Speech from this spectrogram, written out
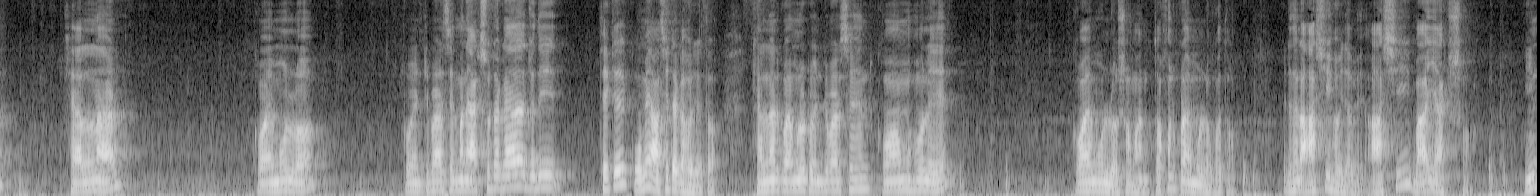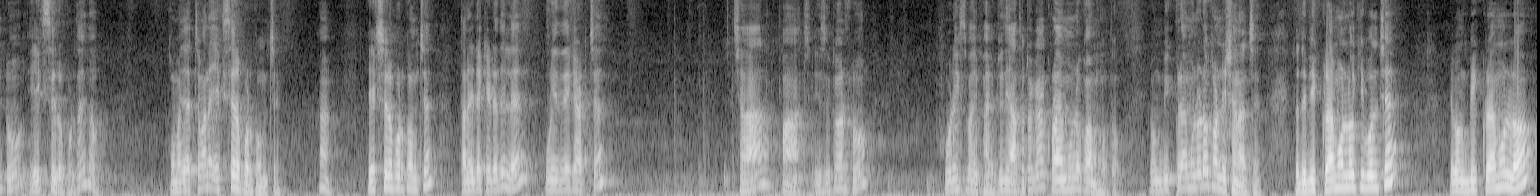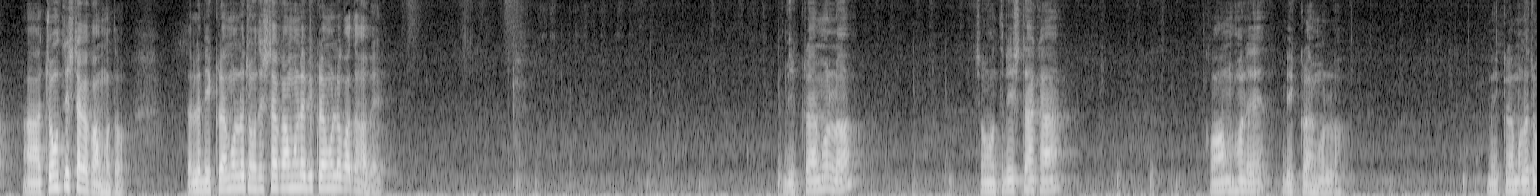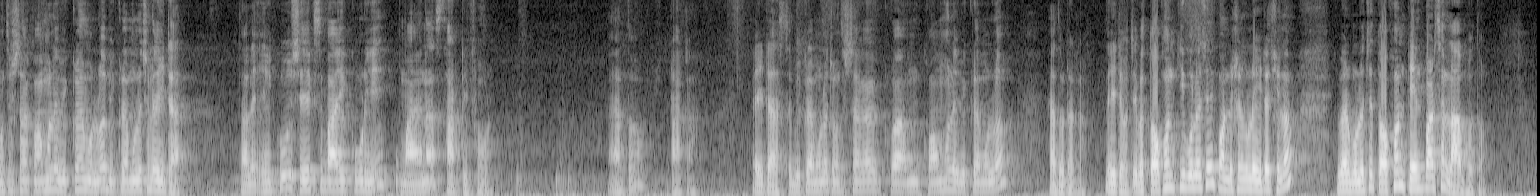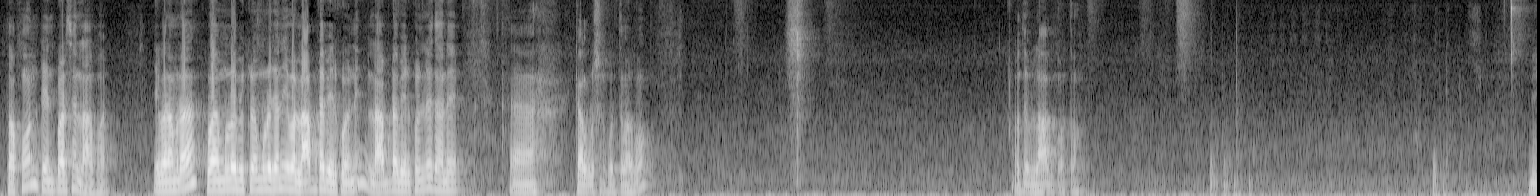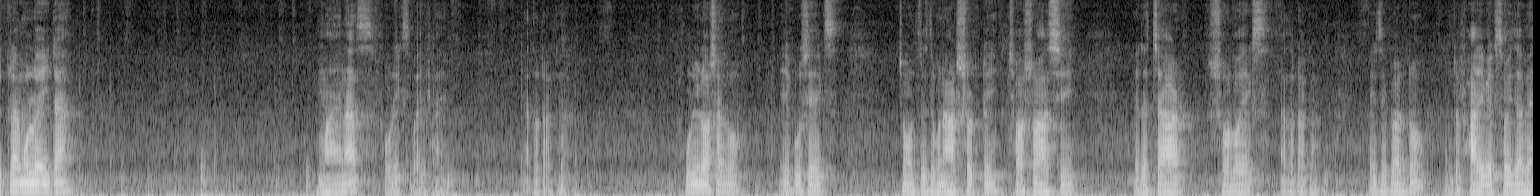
খেলনার ক্রয় মূল্য টোয়েন্টি পার্সেন্ট মানে একশো টাকা যদি থেকে কমে আশি টাকা হয়ে যেত। খেলনার ক্রয় মূল্য টোয়েন্টি পার্সেন্ট কম হলে ক্রয় মূল্য সমান। তখন ক্রয় মূল্য কত? এটা তাহলে আশি হয়ে যাবে। আশি বাই একশো ইন্টু এক্সের ওপর, তাই তো? কমে যাচ্ছে মানে এক্সের ওপর কমছে। হ্যাঁ এক্সের ওপর কমছে, তাহলে এটা কেটে দিলে কুড়ি দিয়ে কাটছে। চার, পাঁচ is equal to four X by five যদি এত টাকা ক্রয় মূল্য কম হতো, এবং বিক্রয় মূল্যেরও কন্ডিশন আছে। যদি বিক্রয় মূল্য কি বলছে? এবং বিক্রয় মূল্য চৌত্রিশ টাকা কম হতো। তাহলে বিক্রয় মূল্য চৌত্রিশ টাকা কম হলে বিক্রয় মূল্য কত হবে? বিক্রয় মূল্য চৌত্রিশ টাকা কম হলে বিক্রয় মূল্য। বিক্রয় মূল্য চৌত্রিশ টাকা কম হলে বিক্রয় মূল্য বিক্রয় মূল্য ছিল এইটা। তাহলে একুশ এক্স বাই কুড়ি মাইনাস থার্টি ফোর। এত টাকা। এইটা আসছে। বিক্রয় মূল্য চৌত্রিশ টাকা, কম কম হলে বিক্রয় মূল্য এত টাকা। এইটা হচ্ছে। এবার তখন কি বলেছে? কন্ডিশনগুলো এইটা ছিল। এবার বলেছে, তখন টেন পার্সেন্ট লাভ হতো। তখন টেন পার্সেন্ট লাভ হয়। এবার আমরা ক্রয় মূল্য, বিক্রয় মূল্য জানি। এবার লাভটা বের করে নিই। লাভটা বের করে নিলে তাহলে ক্যালকুলেশন করতে পারব। অতএব লাভ কত? বিক্রয় মূল্য এইটা। Minus four X by five এত টাকা। কুড়ি লসাগো, একুশ এক্স চৌত্রিশ দুগুণে আটষট্টি, ছশো আশি, এটা চার, ষোলো এক্স এত টাকা। ইজ ইকুয়াল টু এটা ফাইভ এক্স হয়ে যাবে,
